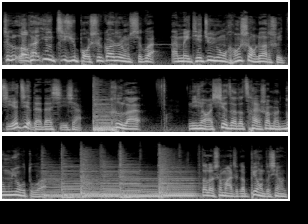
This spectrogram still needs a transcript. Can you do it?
这个老汉又继续保持个这种习惯，哎，每天就用很少量的水，简简单单洗一下。后来，你想现在的菜上面农药多，得了什么这个病毒性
